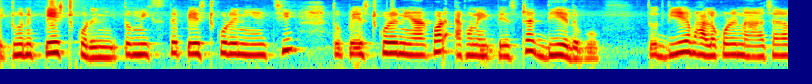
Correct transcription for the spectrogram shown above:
একটুখানি পেস্ট করে নিই। তো মিক্সিতে পেস্ট করে নিয়েছি। তো পেস্ট করে নেওয়ার পর এখন এই পেস্টটা দিয়ে দেবো। তো দিয়ে ভালো করে নাড়াচাড়া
